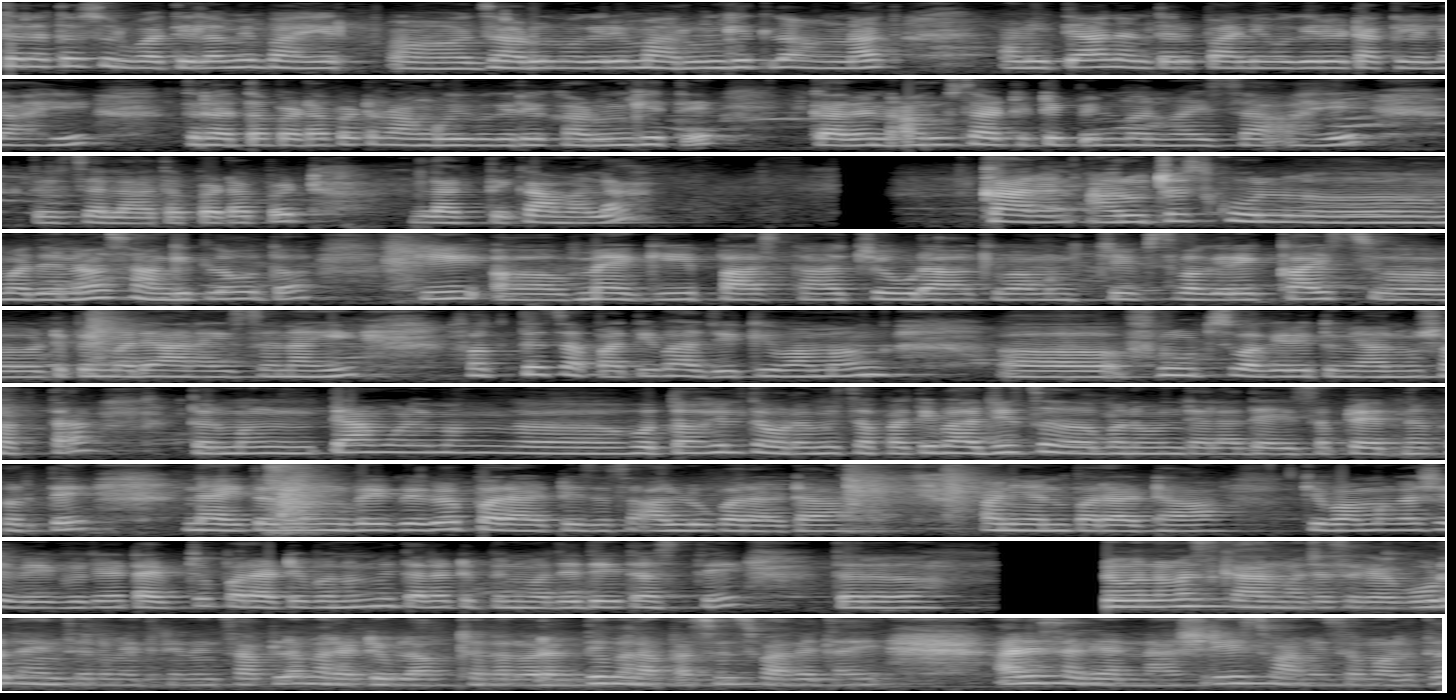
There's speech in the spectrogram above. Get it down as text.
तर आता सुरुवातीला मी बाहेर झाडून वगैरे मारून घेतलं अंगणात आणि त्यानंतर पाणी वगैरे टाकलेलं आहे. तर आता पटापट रांगोळी वगैरे काढून घेते. कारण आरूसाठी टिफिन बनवायचा आहे. तर चला आता पटापट लागते कामाला. कारण आरूच्या स्कूलमध्ये ना सांगितलं होतं की मॅगी पास्ता चिवडा किंवा मग चिप्स वगैरे काहीच टिफिनमध्ये आणायचं नाही. फक्त चपाती भाजी किंवा मग फ्रूट्स वगैरे तुम्ही आणू शकता. तर मग त्यामुळे मग होतं होईल तेवढं. मी चपाती भाजीच बनवून त्याला द्यायचा प्रयत्न करते. नाहीतर मग वेगवेगळे पराठे जसं आलू पराठा अनियन पराठा किंवा मग असे वेगवेगळ्या टाईपचे पराठे बनवून मी त्याला टिफिनमध्ये देत असते. तर हॅलो नमस्कार. माझ्या सगळ्या गोड ताईंचं मैत्रिणींचं आपल्या मराठी ब्लॉग चॅनलवर अगदी मनापासून स्वागत आहे. आणि सगळ्यांना श्री स्वामी समर्थ.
